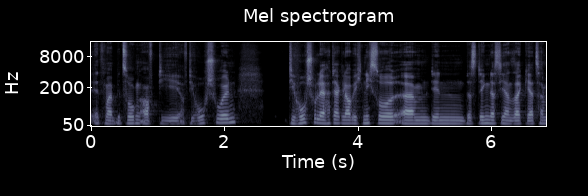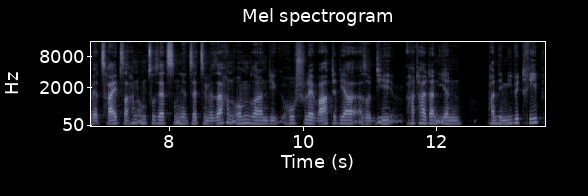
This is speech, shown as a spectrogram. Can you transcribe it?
jetzt mal bezogen auf die auf die Hochschulen die Hochschule hat ja, glaube ich, nicht so, ähm, den das Ding, dass sie dann sagt: „Jetzt haben wir Zeit, Sachen umzusetzen, jetzt setzen wir Sachen um“, sondern die Hochschule wartet ja also, die hat halt dann ihren Pandemiebetrieb,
